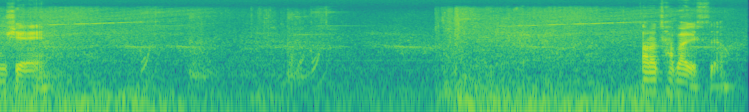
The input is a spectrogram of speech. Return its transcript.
동시에 따라잡아야겠어요.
